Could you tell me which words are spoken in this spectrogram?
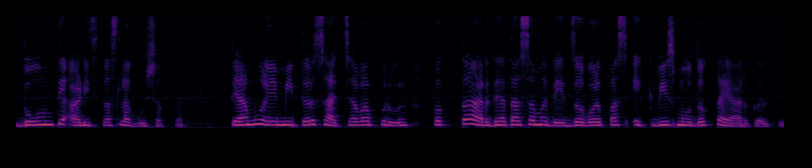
दोन ते अडीच तास लागू शकतात. त्यामुळे मी तर साचा वापरून फक्त अर्ध्या तासामध्ये जवळपास एकवीस मोदक तयार करते.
